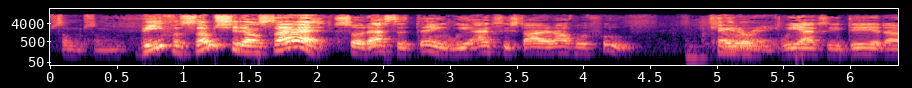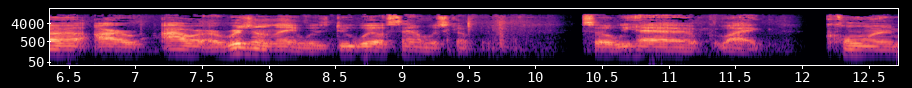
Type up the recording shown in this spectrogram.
some some beef or some shit outside. So that's the thing. We actually started off with food. So Catering. we actually did uh, our our original name was Do Well Sandwich Company. So we have like corn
